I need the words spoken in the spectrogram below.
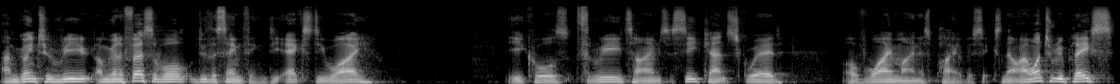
I'm going to re I'm going to first of all do the same thing. dx dy equals 3 times secant squared of y minus pi over 6. Now I want to replace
